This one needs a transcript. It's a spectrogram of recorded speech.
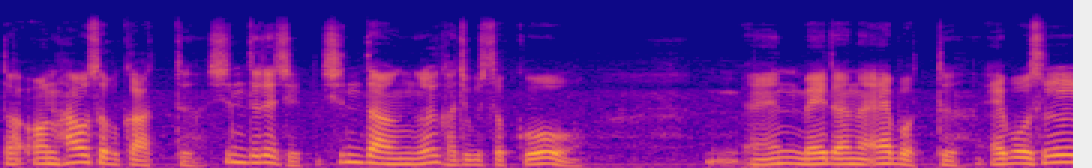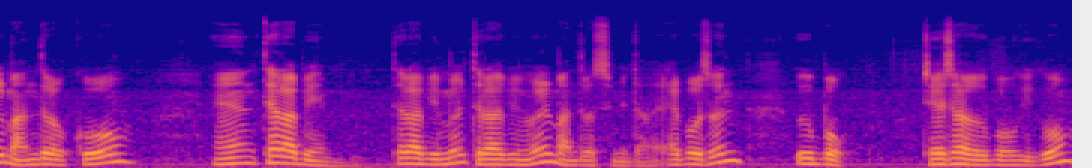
the on house of God, 신들의 집, 신당을 가지고 있었고, and made an abbot, 에봇을 만들었고, and 테라빔, 테라빔을 드라빔을 만들었습니다. 에봇은 의복, 제사 의복이고,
